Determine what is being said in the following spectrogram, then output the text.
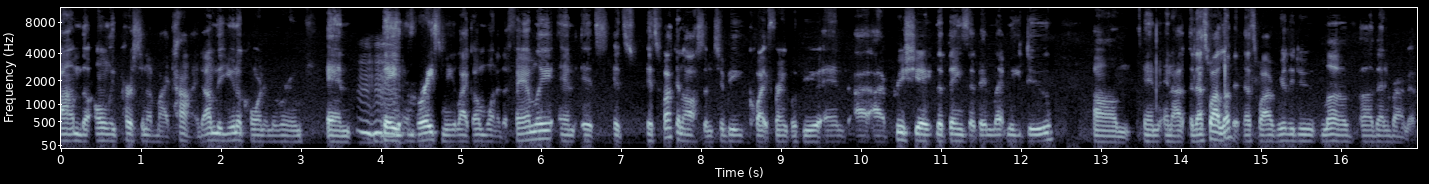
I'm the only person of my kind. I'm the unicorn in the room and mm-hmm. they embrace me like I'm one of the family and it's it's it's fucking awesome to be quite frank with you and I, I appreciate the things that they let me do um, and and I, that's why I love it. That's why I really do love uh, that environment.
